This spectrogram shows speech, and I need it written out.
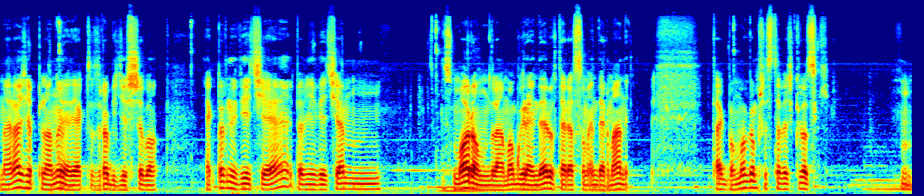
Na razie planuję jak to zrobić jeszcze, bo jak pewnie wiecie, pewnie wiecie, mm, zmorą dla mob grinderów teraz są endermany. Tak, bo mogą przedstawiać klocki. Hm.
